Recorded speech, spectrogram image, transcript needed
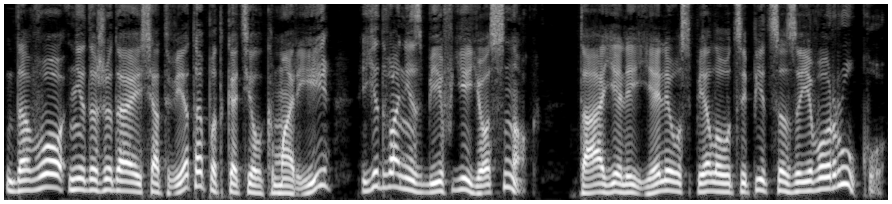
Даво, не дожидаясь ответа, подкатил к Марии, едва не сбив ее с ног. Та еле-еле успела уцепиться за его руку.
